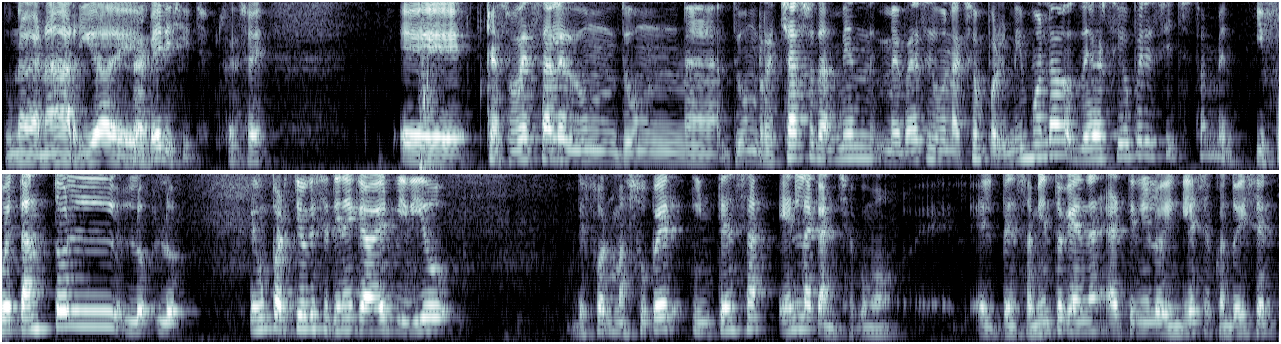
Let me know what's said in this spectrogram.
de una ganada arriba de Sí. Perisic, ¿cachai? Eh, Que a su vez sale de un, de, una- de un rechazo también, me parece, de una acción por el mismo lado de haber sido Perisic también. Y fue tanto el. lo- lo- es un partido que se tiene que haber vivido de forma súper intensa en la cancha. Como el pensamiento que han han tenido los ingleses cuando dicen.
